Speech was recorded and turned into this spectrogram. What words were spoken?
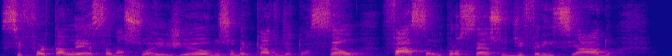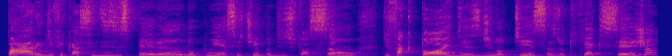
se fortaleça na sua região, no seu mercado de atuação, faça um processo diferenciado, pare de ficar se desesperando com esse tipo de situação, de factoides, de notícias, o que quer que seja,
